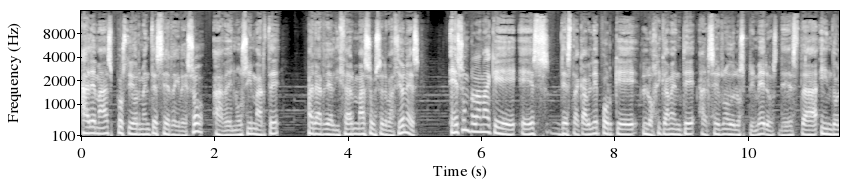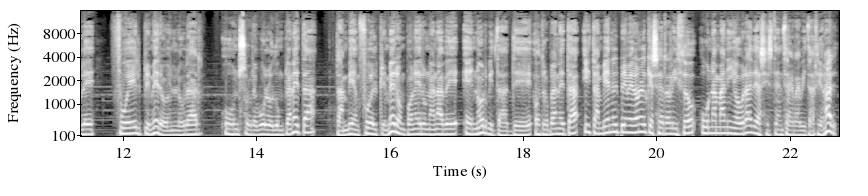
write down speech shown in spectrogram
Además, posteriormente se regresó a Venus y Marte para realizar más observaciones. Es un programa que es destacable porque, lógicamente, al ser uno de los primeros de esta índole, fue el primero en lograr un sobrevuelo de un planeta, también fue el primero en poner una nave en órbita de otro planeta y también el primero en el que se realizó una maniobra de asistencia gravitacional,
